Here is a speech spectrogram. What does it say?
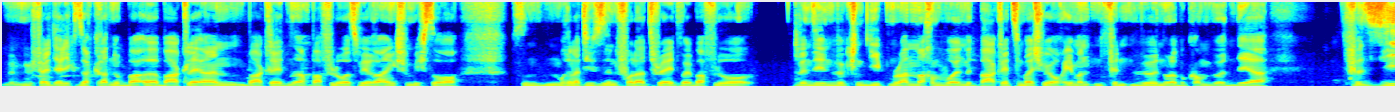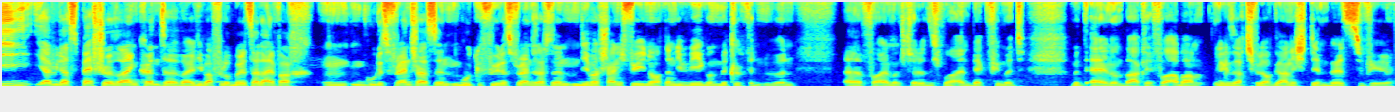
mir fällt ehrlich gesagt gerade nur Bar äh, Barclay ein. Barclay nach Buffalo, es wäre eigentlich für mich so, so ein relativ sinnvoller Trade, weil Buffalo wenn sie einen wirklichen deepen Run machen wollen, mit Barclay zum Beispiel auch jemanden finden würden oder bekommen würden, der für sie ja wieder special sein könnte, weil die Buffalo Bills halt einfach ein, ein gutes Franchise sind, ein gut geführtes Franchise sind und die wahrscheinlich für ihn auch dann die Wege und Mittel finden würden. Äh, vor allem anstelle sich mal ein Backfield mit, mit Allen und Barkley vor. Aber wie gesagt, ich will auch gar nicht den Bills zu viel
